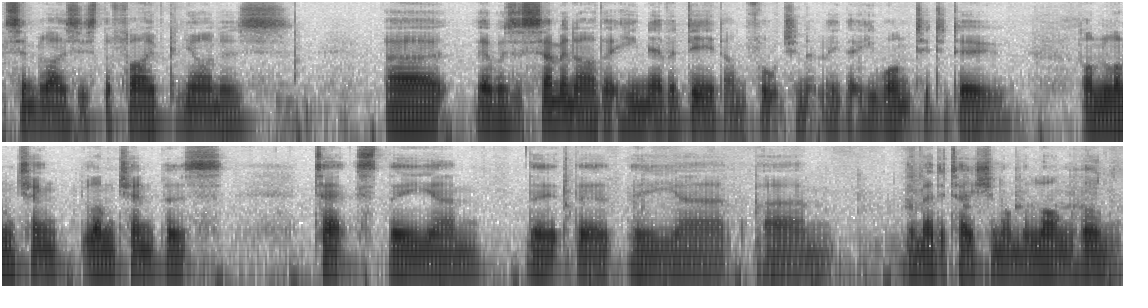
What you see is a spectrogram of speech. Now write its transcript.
symbolises the five jnanas. Uh, there was a seminar that he never did, unfortunately, that he wanted to do on Longchen, Longchenpa's text, the um, the the the uh, um, the meditation on the long hung,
